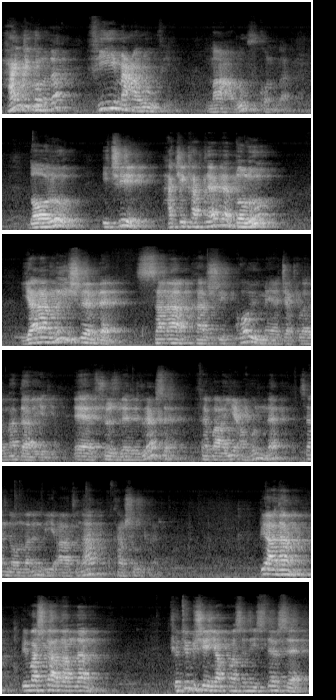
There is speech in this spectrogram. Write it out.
Hangi konuda? Fi ma'rufi. Ma'ruf konular. Doğru, içi hakikatlerle dolu yararlı işlerde sana karşı koymayacaklarına dair eğer söz verirlerse febayi'hunne sen de onların biatına karşılık ver. Bir adam bir başka adamdan kötü bir şey yapmasını isterse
